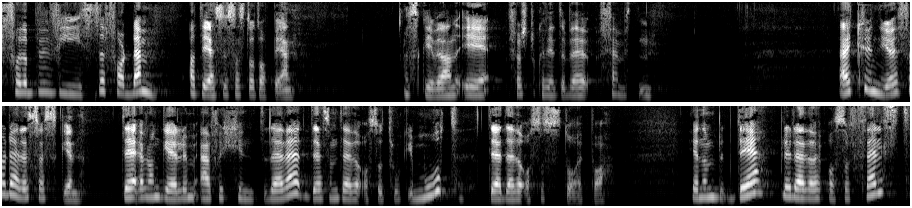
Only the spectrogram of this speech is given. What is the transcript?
for å bevise for dem at Jesus har stått opp igjen. Skriver han i 1. Korinterbrev 15. Jeg kunngjør for dere søsken det evangelium jeg forkynte dere, det som dere også tok imot, det dere også står på. Gjennom det blir dere også frelst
